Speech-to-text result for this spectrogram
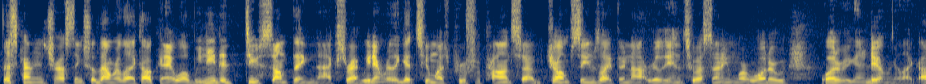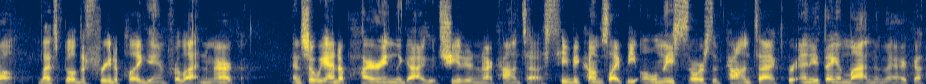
this is kind of interesting." So then we're like, "Okay, well, we need to do something next, right? We didn't really get too much proof of concept. Jump seems like they're not really into us anymore. What are we, what are we going to do?" And we're like, "Oh, let's build a free-to-play game for Latin America." And so we end up hiring the guy who cheated in our contest. He becomes like the only source of contact for anything in Latin America.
